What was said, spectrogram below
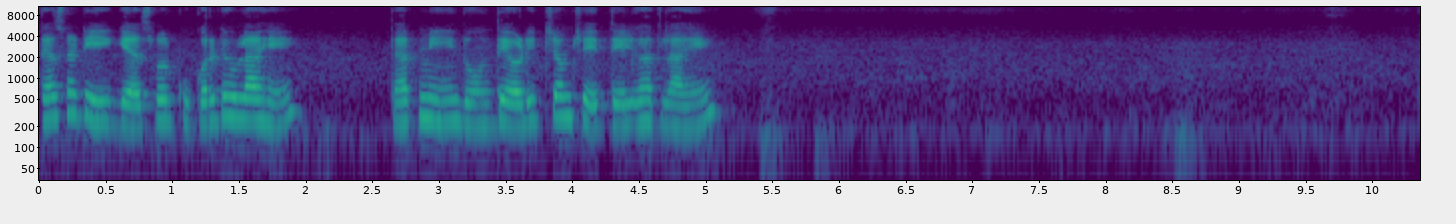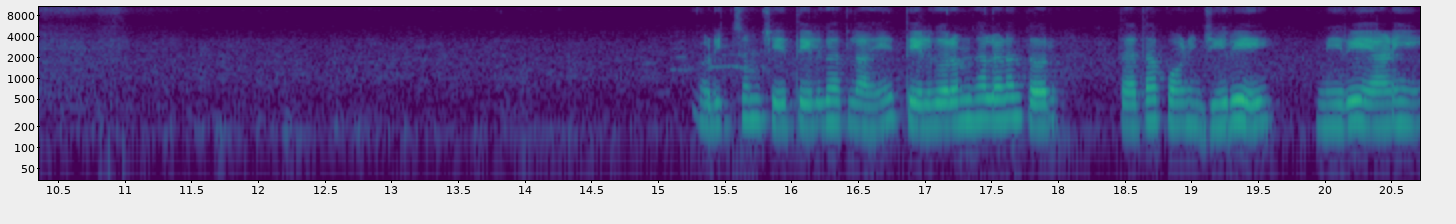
त्यासाठी गॅसवर कुकर ठेवला आहे. त्यात मी दोन ते अडीच चमचे तेल घातलं आहे. अडीच चमचे तेल घातलं आहे. तेल गरम झाल्यानंतर त्यात आपण जिरे मिरे आणि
